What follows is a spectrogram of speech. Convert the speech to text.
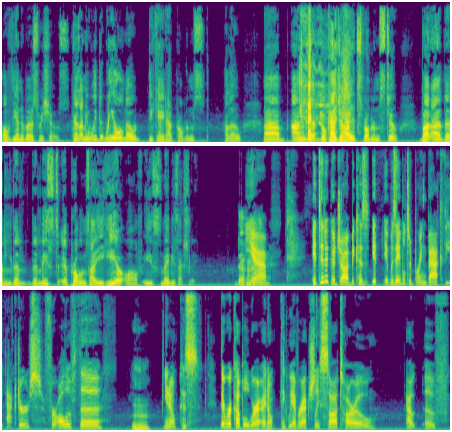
of the anniversary shows. Because I mean, we d- we all know Decade had problems. Hello, uh, and that Gokaiger had its problems too. But uh, the the the least uh, problems I hear of is Mebius actually. Definitely. Yeah. It did a good job because it, it was able to bring back the actors for all of the, hmm you know, because there were a couple where I don't think we ever actually saw Taro out of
